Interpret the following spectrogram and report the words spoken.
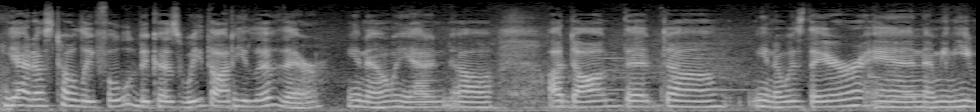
He had us totally fooled because we thought he lived there. You know, he had uh, a dog that, uh, you know, was there. And I mean, he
